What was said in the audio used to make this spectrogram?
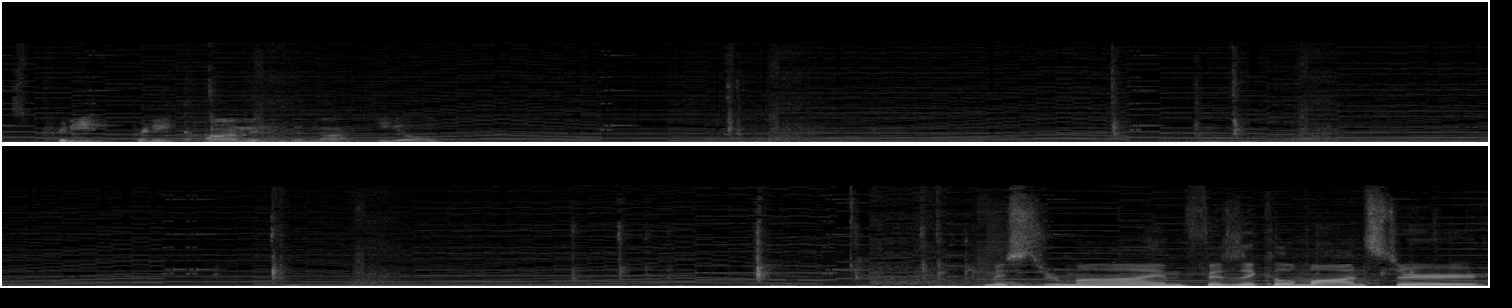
It's pretty pretty common to not heal. Mr. Mime, physical monster.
